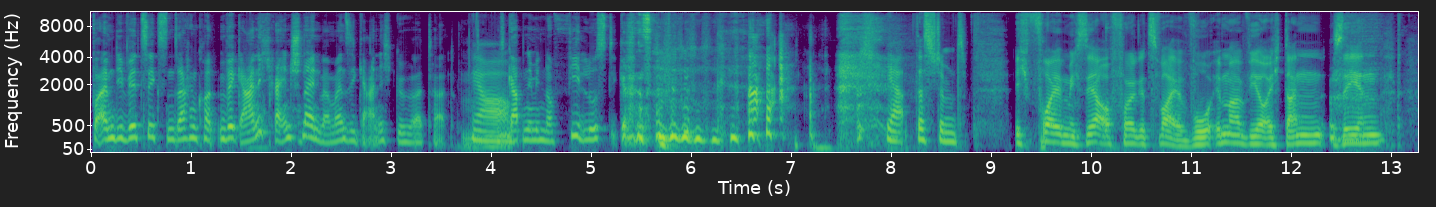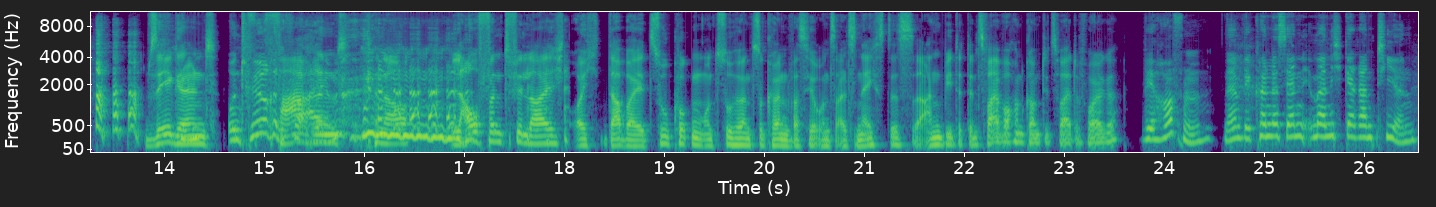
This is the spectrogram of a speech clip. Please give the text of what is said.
Vor allem die witzigsten Sachen konnten wir gar nicht reinschneiden, weil man sie gar nicht gehört hat. Ja. Es gab nämlich noch viel lustigere Sachen. ja, das stimmt. Ich freue mich sehr auf Folge 2, wo immer wir euch dann sehen segelnd und hörend fahrend, genau, laufend vielleicht, euch dabei zugucken und zuhören zu können, was ihr uns als nächstes anbietet. In zwei Wochen kommt die zweite Folge. Wir hoffen. Ne? Wir können das ja immer nicht garantieren.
